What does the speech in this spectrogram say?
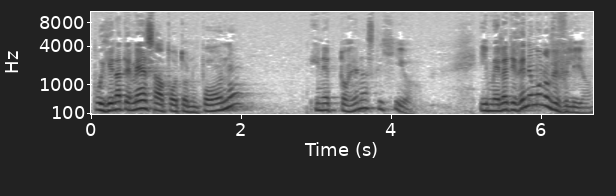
που γεννάται μέσα από τον πόνο είναι το ένα στοιχείο. Η μελέτη δεν είναι μόνο βιβλίων.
